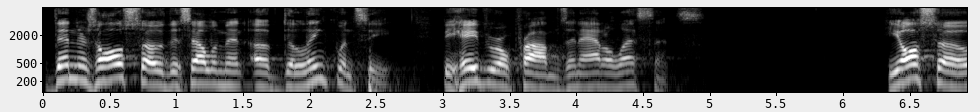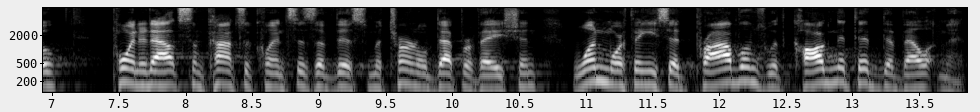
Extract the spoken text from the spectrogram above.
Then there's also this element of delinquency, behavioral problems in adolescence. He also pointed out some consequences of this maternal deprivation. One more thing, he said problems with cognitive development.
